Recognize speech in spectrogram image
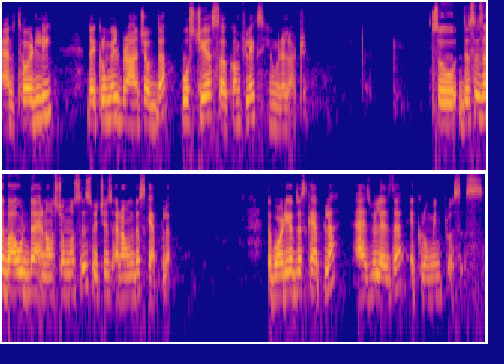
And thirdly, the acromial branch of the posterior circumflex humeral artery. So this is about the anastomosis which is around the scapula, the body of the scapula as well as the acromion process.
